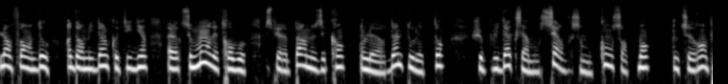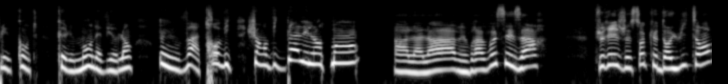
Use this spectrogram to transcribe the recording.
L'enfant en dos, endormi dans le quotidien, alors que ce monde est trop beau. Aspiré par nos écrans, leur donne tout le temps. Je plus d'accès à mon cerveau sans mon consentement. On ne se rend plus compte que le monde est violent. On va trop vite, j'ai envie d'aller lentement. Ah là là, mais bravo César. Purée, je sens que dans 8 ans,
